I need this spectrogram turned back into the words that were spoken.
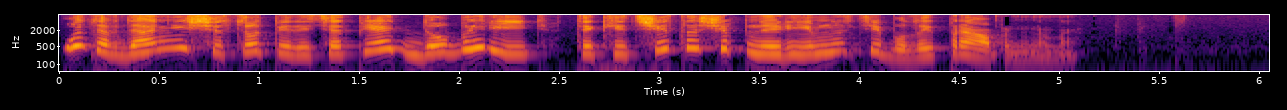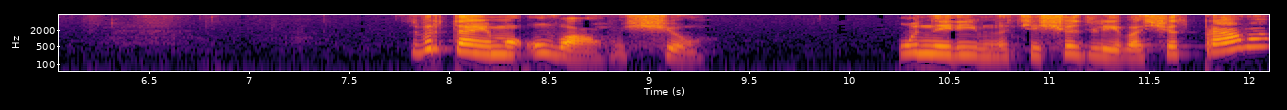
У завданні 655 доберіть такі числа, щоб нерівності були правильними. Звертаємо увагу, що у нерівності що зліва, що справа,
